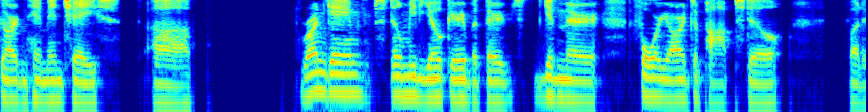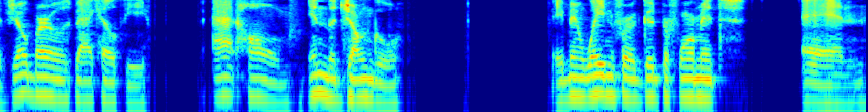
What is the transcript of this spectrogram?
guarding him in Chase. Uh, run game still mediocre, but they're getting their four yards a pop still. But if Joe Burrow is back healthy, at home in the jungle, they've been waiting for a good performance, and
